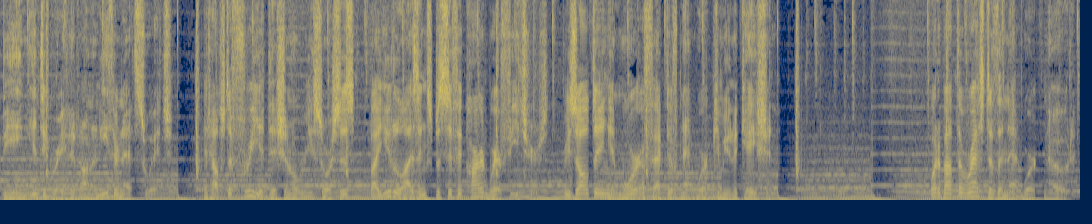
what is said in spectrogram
Being integrated on an Ethernet switch, it helps to free additional resources by utilizing specific hardware features, resulting in more effective network communication. What about the rest of the network node?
